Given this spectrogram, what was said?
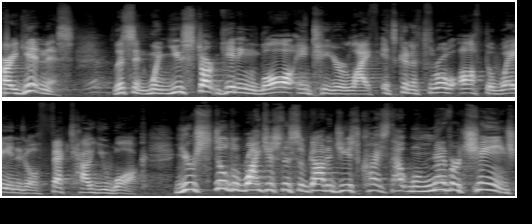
Are you getting this? Listen, when you start getting law into your life, it's going to throw off the way and it'll affect how you walk. You're still the righteousness of God in Jesus Christ. That will never change.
